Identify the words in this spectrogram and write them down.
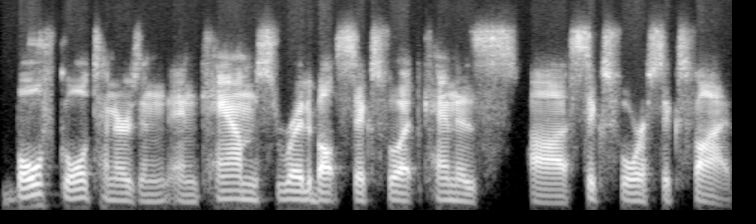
both goaltenders and, and Cam's right about six foot. Ken is uh, six four, six five,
